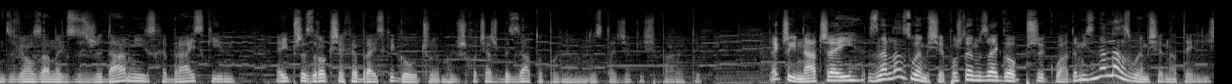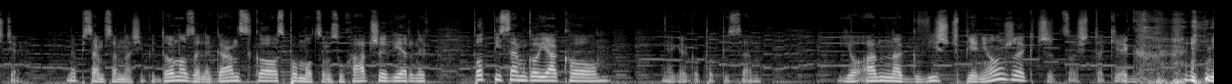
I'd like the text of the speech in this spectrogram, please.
związanych z Żydami, z hebrajskim. Ej, przez rok się hebrajskiego uczyłem, już chociażby za to powinienem dostać jakieś parę tych. Tak czy inaczej, znalazłem się, poszedłem za jego przykładem i znalazłem się na tej liście. Napisałem sam na siebie donos, elegancko, z pomocą słuchaczy wiernych. Podpisałem go jako... Jak ja go podpisałem? Joanna Gwiszcz Pieniążek, czy coś takiego.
